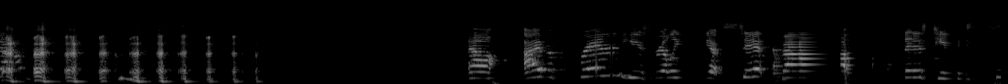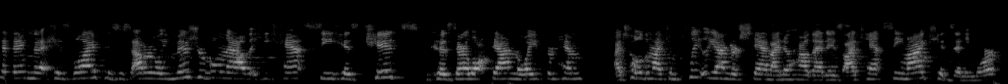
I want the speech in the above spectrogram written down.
down. Now, I have a friend. He's really upset about this. He's saying that his life is just utterly miserable now that he can't see his kids because they're locked down and away from him. I told him I completely understand. I know how that is. I can't see my kids anymore.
